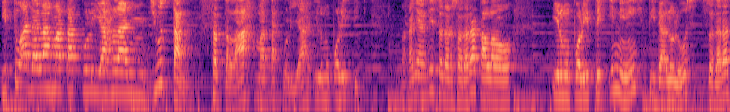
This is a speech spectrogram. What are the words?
Itu adalah mata kuliah lanjutan setelah mata kuliah ilmu politik. Makanya nanti saudara-saudara kalau ilmu politik ini tidak lulus, saudara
